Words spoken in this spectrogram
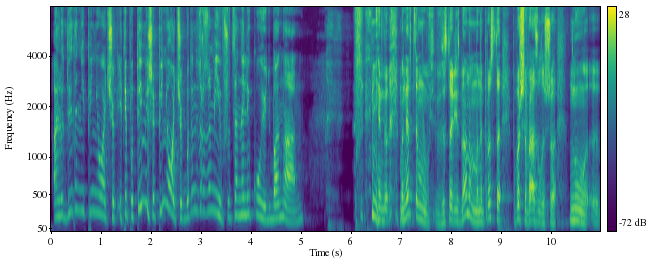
А людина не піньочок. І, типу, ти Міша, піньочок, бо ти не зрозумів, що це не лікують банан. Ні, ну мене в цьому в історії з бананом мене просто, по-перше, вразило, що ну е,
